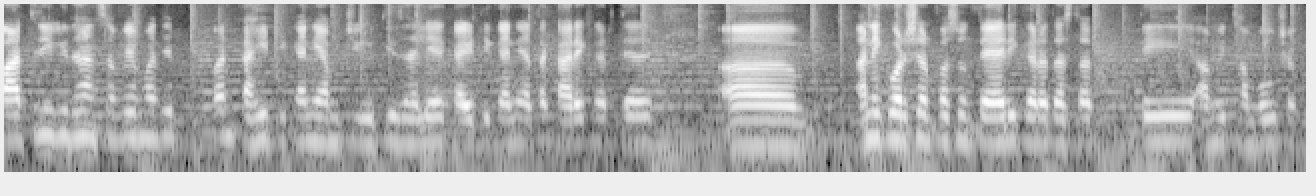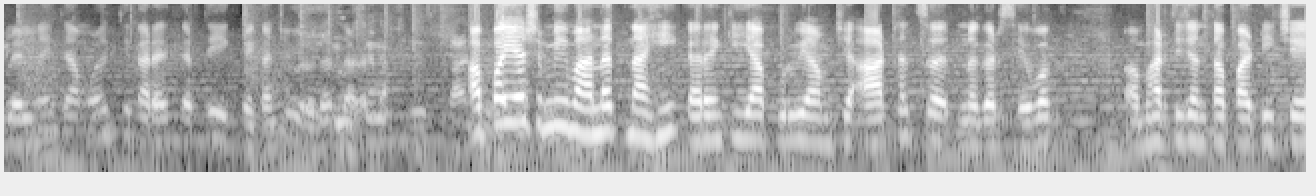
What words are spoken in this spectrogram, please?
पाथरी विधानसभेमध्ये पण काही ठिकाणी आमची युती झाली आहे काही ठिकाणी आता कार्यकर्ते अनेक वर्षांपासून तयारी करत असतात ते आम्ही थांबवू शकलेलो नाही त्यामुळे ते कार्यकर्ते एकमेकांच्या विरोधात. अपयश मी मानत नाही कारण की यापूर्वी आमचे आठच नगरसेवक भारतीय जनता पार्टीचे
